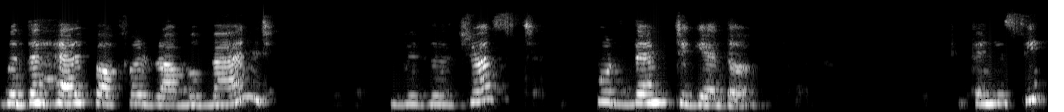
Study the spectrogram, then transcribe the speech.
with the help of a rubber band, we will just put them together. Can you see?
